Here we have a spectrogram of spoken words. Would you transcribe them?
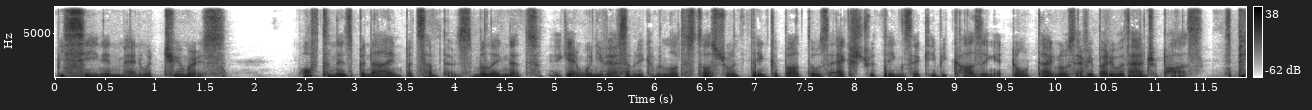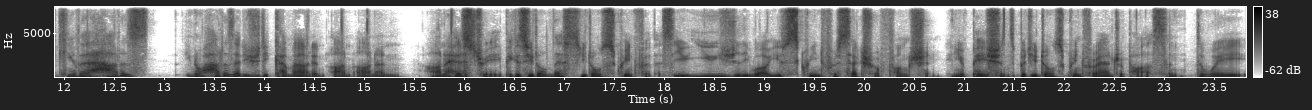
be seen in men with tumors. Often it's benign, but sometimes it's malignant. So again, when you have somebody coming low testosterone, think about those extra things that can be causing it. Don't diagnose everybody with andropause. Speaking of that, how does you know how does that usually come out in, on on an on a history because you don't you don't screen for this. You you usually well you screen for sexual function in your patients, but you don't screen for andropause. And the way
